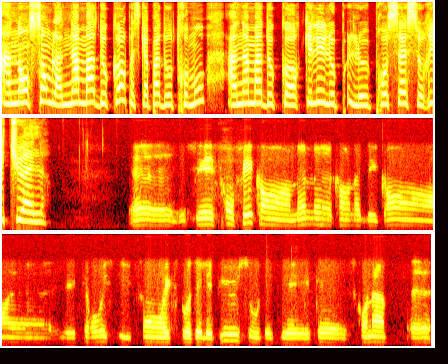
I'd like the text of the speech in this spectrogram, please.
un, ensemble, un amas de corps, parce qu'il n'y a pas d'autre mot, un amas de corps. Quel est le, le process rituel? Euh, c'est ce qu'on fait quand même quand on a des grands euh, terroristes qui font exploser les bus ou des, ce qu'on a euh,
